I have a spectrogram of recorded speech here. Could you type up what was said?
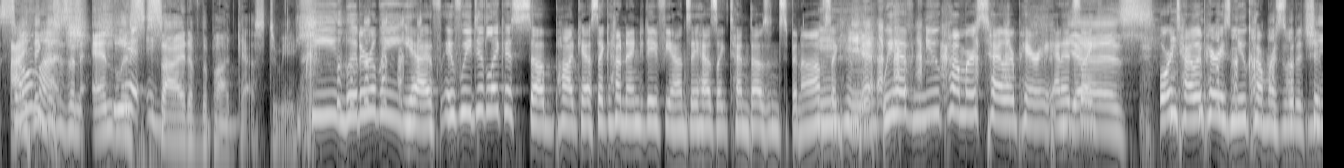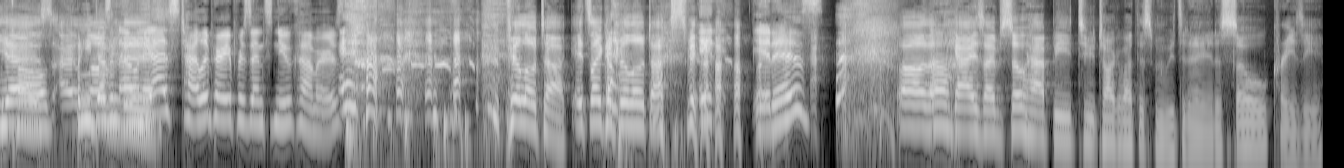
So I think this is an endless He- side of the podcast to me. he literally, yeah. If, if we did like a sub podcast, like how 90 Day Fiance has like 10,000 spinoffs, like mm-hmm. Yeah. we have newcomers Tyler Perry, and it's yes. like, or Tyler Perry's newcomers is what it should Yes, be called, I but he doesn't own it. Yes, Tyler Perry presents newcomers. pillow talk. It's like a pillow talk spin. it it is. oh, that- guys, I'm so happy to talk about this movie today. It is so crazy.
